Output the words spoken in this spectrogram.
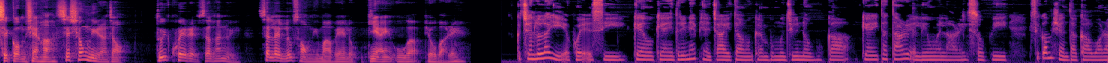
စစ်ကော်မရှင်ဟာဆက်ရှုံးနေတာကြောင့်သွေးခွဲတဲ့ဇလန်းတွေဆက်လက်လှုပ်ဆောင်နေမှာပဲလို့ KIO ကပြောပါတယ်ကချင်လွတ်လပ်ရေးအဖွဲ့အစည်း KOKI သတင်းနဲ့ပြန်ကြားရေးတာဝန်ခံဗိုလ်မှူးကြီးနော်ဘူးက KI တပ်သားတွေအလင်းဝင်လာတယ်ဆိုပြီးစစ်ကော်မရှင်တပ်ကဝါဒ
